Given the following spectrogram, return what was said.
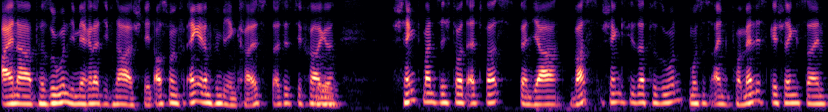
einer Person, die mir relativ nahe steht, aus meinem engeren Familienkreis. Da ist jetzt die Frage, Mhm. Schenkt man sich dort etwas? Wenn ja, was schenke ich dieser Person? Muss es ein formelles Geschenk sein?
